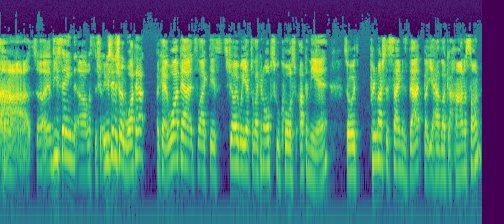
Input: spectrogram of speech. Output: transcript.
Uh, so have you seen uh, what's the show? Have you seen the show Wipeout? Okay, Wipeout. It's like this show where you have to like an obstacle course up in the air. So it's pretty much the same as that, but you have like a harness on.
